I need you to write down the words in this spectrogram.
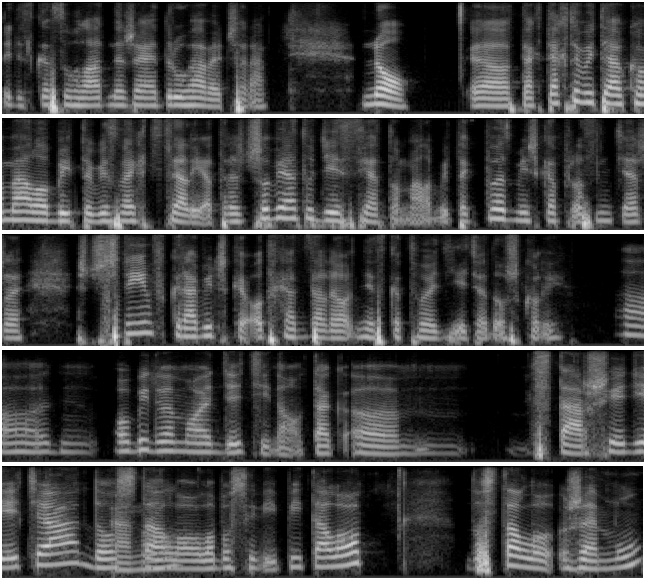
detská sú hladné, že aj druhá večera. No, Uh, tak takto by to ako malo byť, to by sme chceli. A teraz čo by na tú desiatom malo byť? Tak povedz, Miška, prosím ťa, že s čím v krabičke odchádzalo dneska tvoje dieťa do školy? Uh, obidve moje deti, no, tak um, staršie dieťa dostalo, ano. lebo si vypýtalo, dostalo žemlu,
